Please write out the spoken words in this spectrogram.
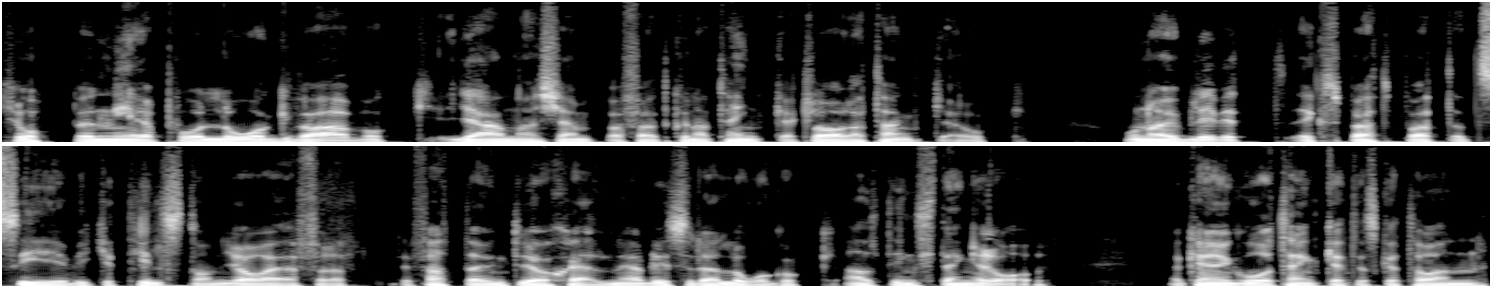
kroppen ner på lågvarv och hjärnan kämpar för att kunna tänka klara tankar. Och hon har ju blivit expert på att, att se vilket tillstånd jag är för att det fattar ju inte jag själv när jag blir sådär låg och allting stänger av. Jag kan ju gå och tänka att jag ska ta en,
